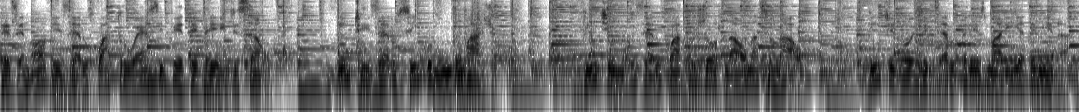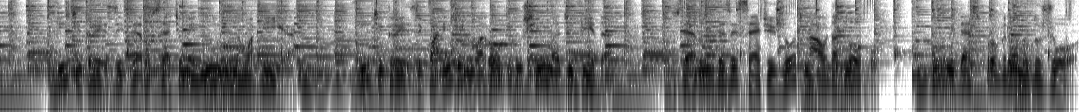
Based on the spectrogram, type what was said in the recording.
1904 SPTV Edição. 2005 Mundo Mágico. 2104 Jornal Nacional. 2203 Maria de Mina. 2307 O Menino Não Havia. 2341 Haroldo do China de Vida. 017 Jornal da Globo. 1 e 10 Programa do Jô.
